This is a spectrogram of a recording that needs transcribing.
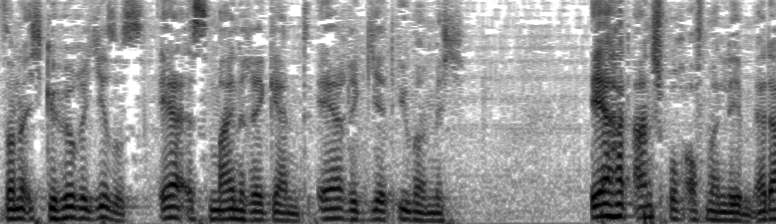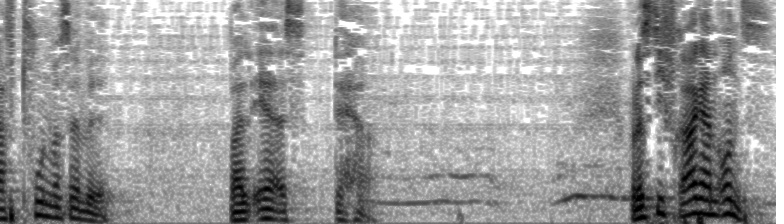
sondern ich gehöre Jesus. Er ist mein Regent. Er regiert über mich. Er hat Anspruch auf mein Leben. Er darf tun, was er will, weil er ist der Herr. Und das ist die Frage an uns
